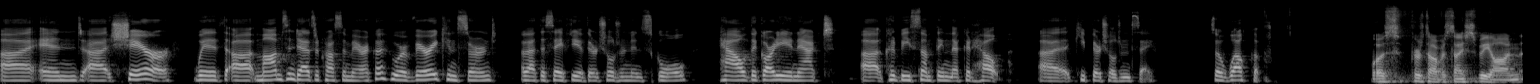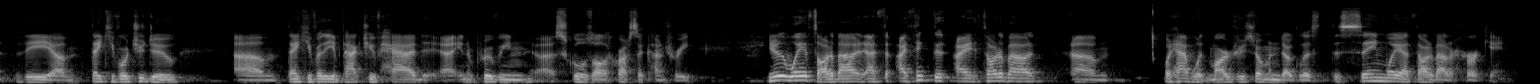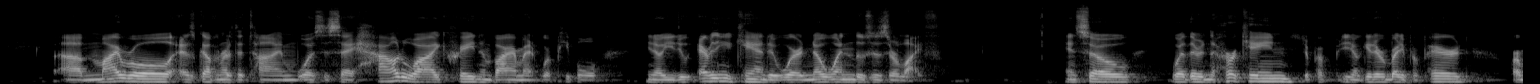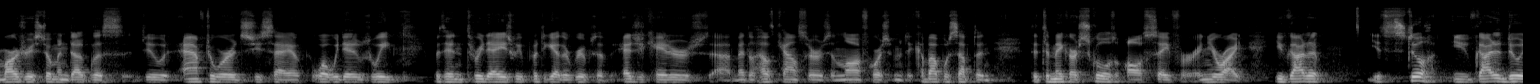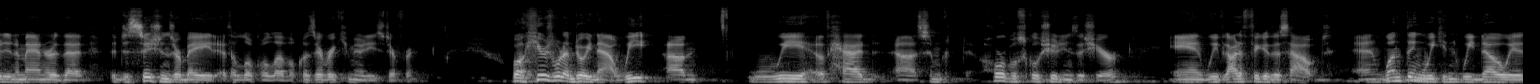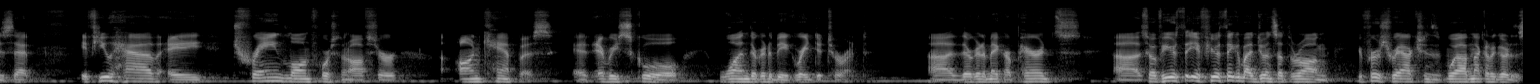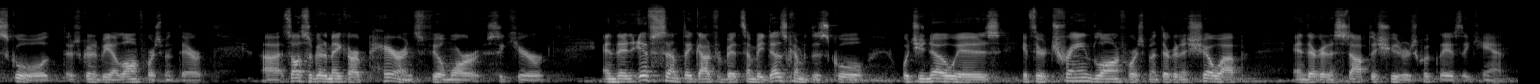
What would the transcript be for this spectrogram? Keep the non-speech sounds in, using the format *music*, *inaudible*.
uh, and uh, share with uh, moms and dads across America who are very concerned about the safety of their children in school how the Guardian Act uh, could be something that could help uh, keep their children safe. So, welcome. Well, first off, it's nice to be on. The um, thank you for what you do. Um, thank you for the impact you've had in improving schools all across the country. You know the way I've thought about it. I, th- I think that I thought about um, what happened with Marjory Stoneman Douglas the same way I thought about a hurricane. Uh, my role as governor at the time was to say, how do I create an environment where people you know you do everything you can to where no one loses their life and so whether in the hurricane to you know get everybody prepared or marjory stoneman douglas do it afterwards you say what we did was we within three days we put together groups of educators uh, mental health counselors and law enforcement to come up with something that to make our schools all safer and you're right you've got to it's still you've got to do it in a manner that the decisions are made at the local level because every community is different well, here's what I'm doing now. We um, we have had uh, some horrible school shootings this year, and we've got to figure this out. And one thing we can we know is that if you have a trained law enforcement officer on campus at every school, one they're going to be a great deterrent. Uh, they're going to make our parents. Uh, so if you're th- if you're thinking about doing something wrong, your first reaction is, well, I'm not going to go to the school. There's going to be a law enforcement there. Uh, it's also going to make our parents feel more secure. And then, if something, God forbid, somebody does come to the school, what you know is if they're trained law enforcement, they're going to show up and they're going to stop the shooter as quickly as they can.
